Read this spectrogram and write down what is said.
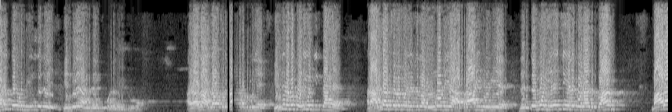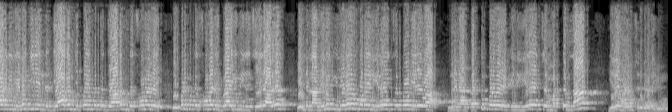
அழுத்தமும் இருந்தது என்பதை நாம் விளைந்து கொள்ள வேண்டும். அதனாலதான் அல்லாஹ் சொல்றாங்க என்று நமக்கு வழிவகுத்தாங்க ஆனா அல்லாஹ் சொல்லும் என்ன சொல்ல உன்னுடைய பிராணினுடைய ரத்தமோ இறைச்சி எனக்கு வராதுப்பா. மாறாக நீ நினைக்கிற இந்த தியாகம் எப்படிப்பட்ட தியாகம் இந்த சூழ்நிலை எப்படிப்பட்ட சூழ்நிலை இப்ராஹிம் இதை செய்தார்கள் என்று நான் நினைக்க நினைவு கூடிய இறையச்சத்தோடு இறைவா உன்னை நான் கட்டுப்படுவேன் என்று இறையச்சம் மட்டும்தான் இறைவனம் சென்றடையும்.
